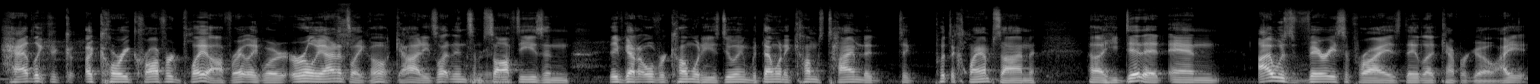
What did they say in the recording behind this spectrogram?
had like a, a Corey Crawford playoff, right? Like where early on it's like, oh god, he's letting in some softies, and they've got to overcome what he's doing. But then when it comes time to to put the clamps on, uh, he did it, and I was very surprised they let Kuemper go. I,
